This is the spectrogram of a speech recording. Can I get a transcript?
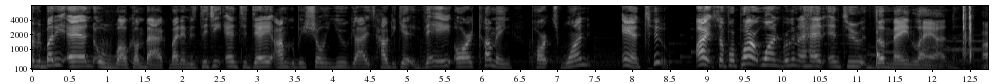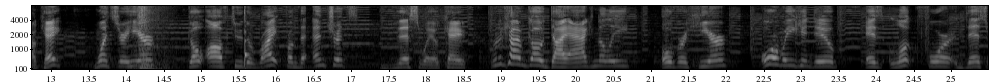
everybody and welcome back. My name is Digi and today I'm going to be showing you guys how to get They Are Coming parts 1 and 2. Alright, so for part 1, we're going to head into the mainland. Okay, once you're here, go off to the right from the entrance this way, okay? We're going to kind of go diagonally over here. Or what you can do is look for this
